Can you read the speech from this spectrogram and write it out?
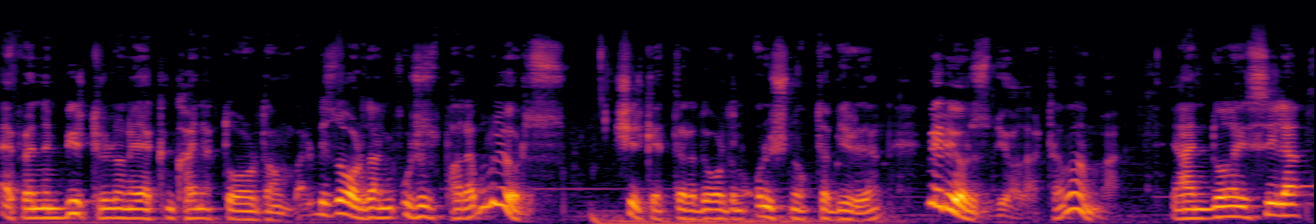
Efendim 1 trilyona yakın kaynak da oradan var. Biz oradan ucuz para buluyoruz. Şirketlere de oradan 13.1'den veriyoruz diyorlar tamam mı? Yani dolayısıyla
